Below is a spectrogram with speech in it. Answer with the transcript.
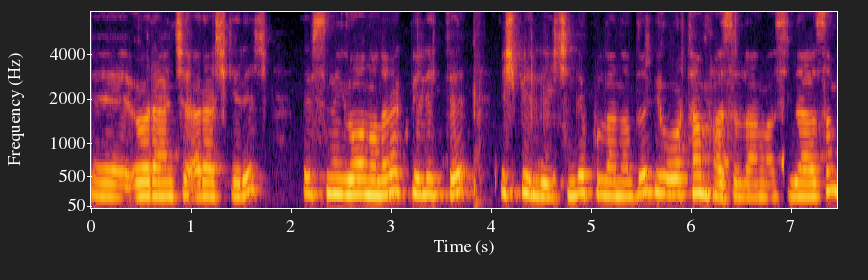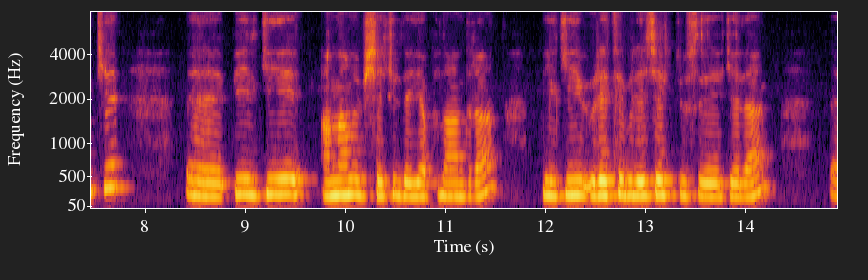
e, öğrenci araç gereç hepsinin yoğun olarak birlikte işbirliği içinde kullanıldığı bir ortam hazırlanması lazım ki e, bilgiyi anlamlı bir şekilde yapılandıran, bilgiyi üretebilecek düzeye gelen e,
